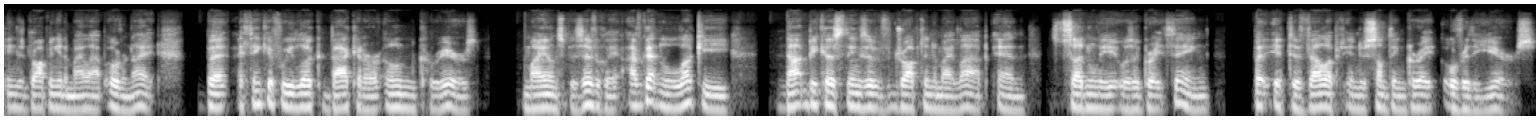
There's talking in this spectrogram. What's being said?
things dropping into my lap overnight. But I think if we look back at our own careers, my own specifically, I've gotten lucky not because things have dropped into my lap and suddenly it was a great thing, but it developed into something great over the years.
